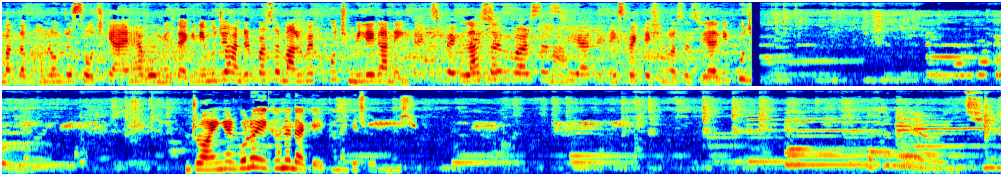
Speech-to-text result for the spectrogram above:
मतलब हम लोग जो सोच के आए हैं वो मिलता है कि नहीं मुझे हंड्रेड परसेंट मालूम है कुछ मिलेगा नहीं expectation versus reality expectation versus reality कुछ ড্রয়িংয়ের গুলো এখানে দেখে এখানে কিছু জিনিস ওখানে ছিল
